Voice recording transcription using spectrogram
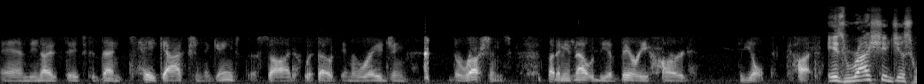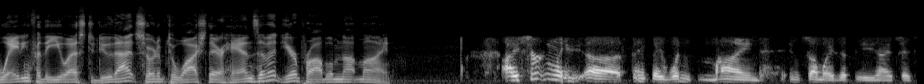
and the United States could then take action against Assad without enraging the Russians. But I mean, that would be a very hard deal to cut. Is Russia just waiting for the U.S. to do that, sort of to wash their hands of it? Your problem, not mine. I certainly uh, think they wouldn't mind in some ways if the United States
